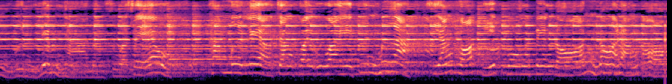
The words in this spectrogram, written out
หูบึนเล่มหญ้าแมัน สัวแซวคำมืดแล้วจังควายอวยขึ้นเมื่อ เสียงขอขีดวงเป็นดอนนอดังกอง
